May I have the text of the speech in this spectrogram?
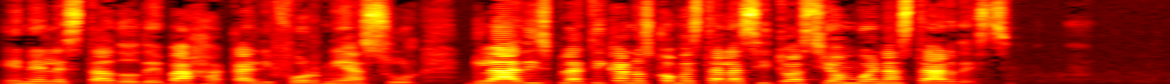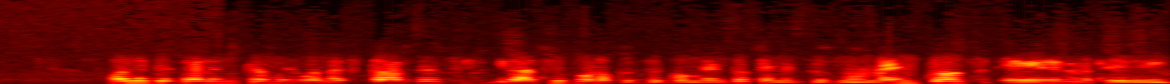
en el estado de Baja California Sur. Gladys, platica cómo está la situación. Buenas tardes. Hola, ¿qué tal, Erika? Muy buenas tardes. Gracias. Bueno, que te comento que en estos momentos el eh,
